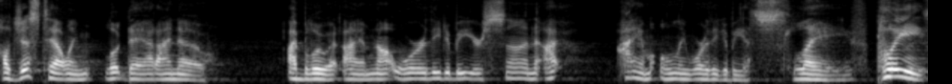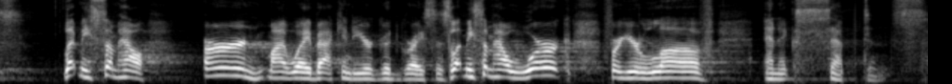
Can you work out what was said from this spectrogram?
I'll just tell him, Look, Dad, I know. I blew it. I am not worthy to be your son. I, I am only worthy to be a slave. Please, let me somehow earn my way back into your good graces. Let me somehow work for your love and acceptance.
